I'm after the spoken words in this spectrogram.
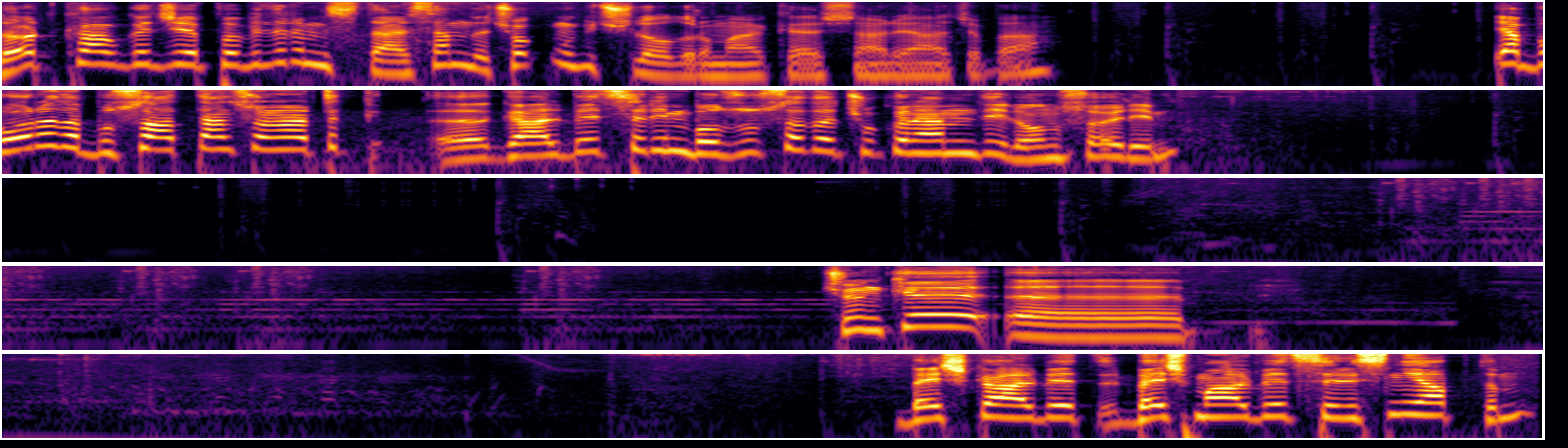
4 kavgacı yapabilirim istersem de çok mu güçlü olurum arkadaşlar ya acaba? Ya bu arada bu saatten sonra artık e, galibiyet serim bozulsa da çok önemli değil onu söyleyeyim. Çünkü e, 5 galibiyet 5 mağlubiyet serisini yaptım.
